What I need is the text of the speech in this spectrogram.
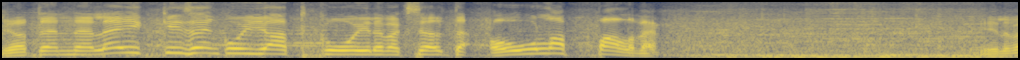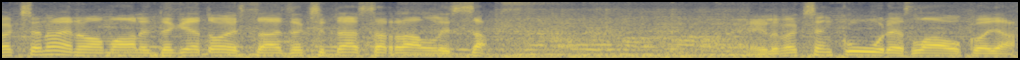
Joten leikki sen kun jatkuu Ilvekseltä Oula Palve. Ilveksen ainoa maalintekijä toistaiseksi tässä rallissa. Ilveksen kuudes laukoja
